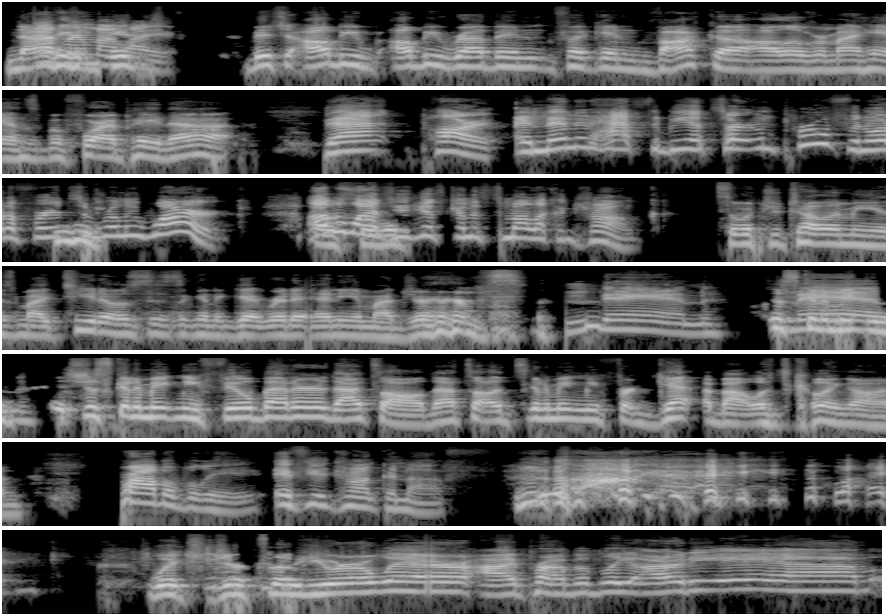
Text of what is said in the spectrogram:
Not ever even, in my bitch, life. bitch, I'll be I'll be rubbing fucking vodka all over my hands before I pay that. That part, and then it has to be a certain proof in order for it to really work. Oh, so Otherwise, what- you're just gonna smell like a drunk. So what you're telling me is my Tito's isn't gonna get rid of any of my germs. Man, just gonna make me, it's just gonna make me feel better. That's all. That's all. It's gonna make me forget about what's going on. probably if you're drunk enough. Okay, like, Which, just so you are aware, I probably already am.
